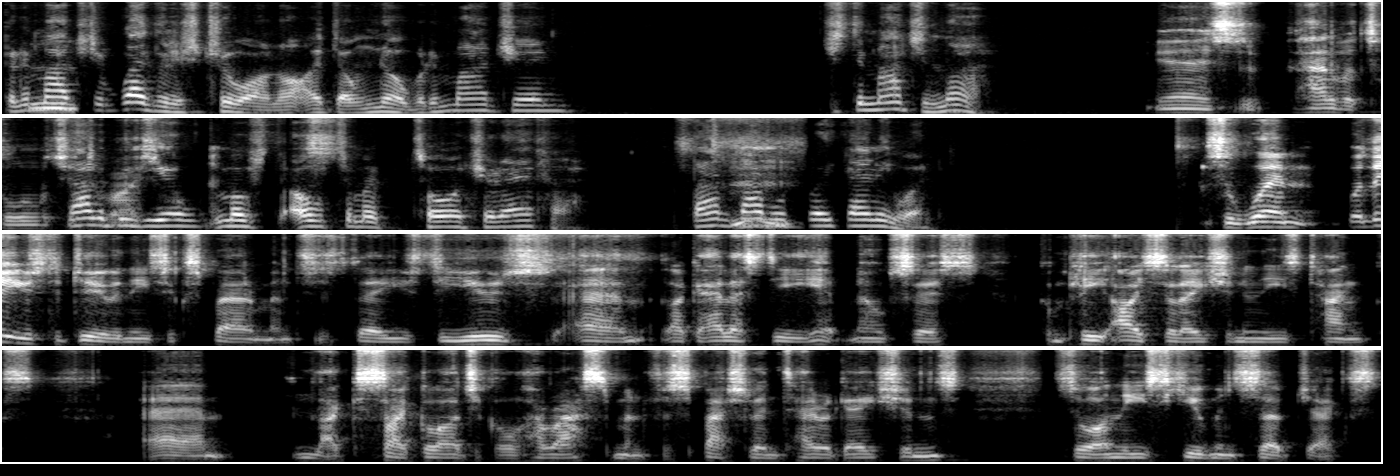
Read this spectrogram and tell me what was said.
But Mm. imagine whether it's true or not, I don't know. But imagine, just imagine that. yeah it's a hell of a torture That'd be the most ultimate torture ever. That that Mm. would break anyone. So when what they used to do in these experiments is they used to use um, like LSD hypnosis, complete isolation in these tanks, um, like psychological harassment for special interrogations. So on these human subjects,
